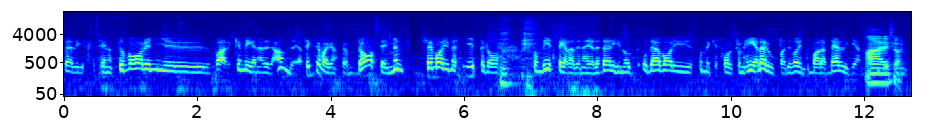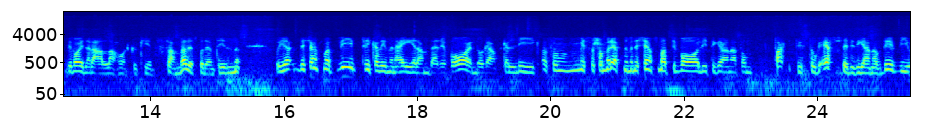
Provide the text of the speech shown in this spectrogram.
belgiska scenen så var den ju varken det ena eller det andra. Jag tyckte det var ganska bra scen. Men sen var det ju mest Iper då som vi spelade när det gäller Belgien. Och, och där var det ju så mycket folk från hela Europa. Det var ju inte bara Belgien. Ja, det är klart. Det var ju där alla hardcore kids samlades på den tiden. Och jag, det känns som att vi prickade in den här eran där det var ändå ganska likt. Alltså missförstå mig rätt nu, men det känns som att det var lite grann att de faktiskt tog efter lite grann av det vi.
